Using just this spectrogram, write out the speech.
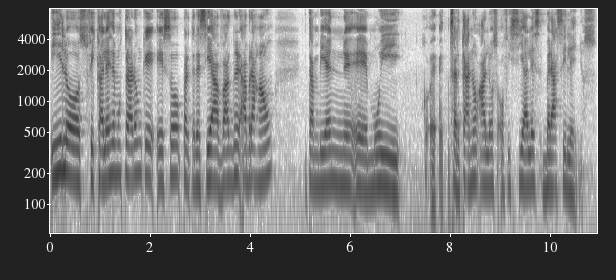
Y los fiscales demostraron que eso pertenecía a Wagner Abraham, también eh, eh, muy eh, cercano a los oficiales brasileños.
